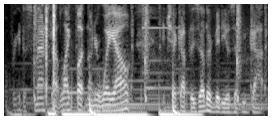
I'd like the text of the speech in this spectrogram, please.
Don't forget to smash that like button on your way out and check out these other videos that we've got.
